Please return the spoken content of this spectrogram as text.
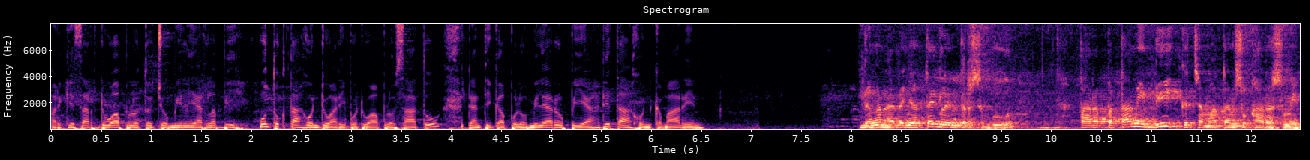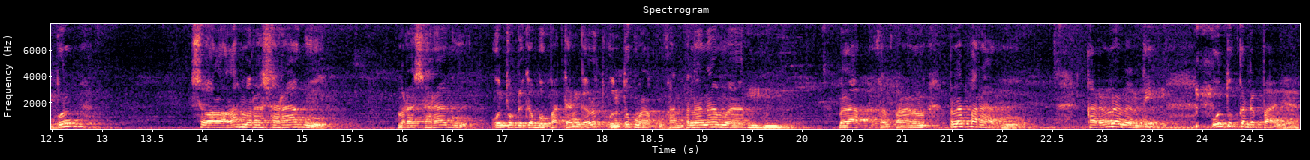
berkisar 27 miliar lebih untuk tahun 2021 dan 30 miliar rupiah di tahun kemarin. Dengan adanya tagline tersebut, para petani di Kecamatan Sukaresmi pun seolah-olah merasa ragu, merasa ragu untuk di Kabupaten Garut untuk melakukan penanaman. Mm -hmm. Melakukan penanaman. Kenapa ragu? Karena nanti untuk ke depannya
